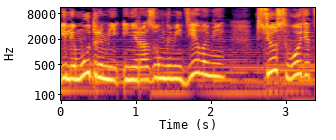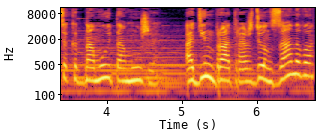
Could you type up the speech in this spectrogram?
или мудрыми и неразумными девами, все сводится к одному и тому же. Один брат рожден заново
